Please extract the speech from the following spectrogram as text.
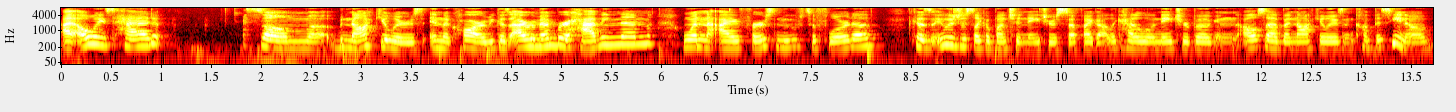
I always had some binoculars in the car because I remember having them when I first moved to Florida because it was just like a bunch of nature stuff I got. Like had a little nature book and also had binoculars and compass, you know,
